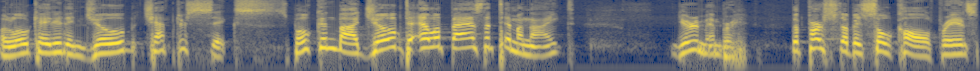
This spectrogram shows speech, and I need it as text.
are located in Job chapter 6, spoken by Job to Eliphaz the Temanite. You remember the first of his so-called friends.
